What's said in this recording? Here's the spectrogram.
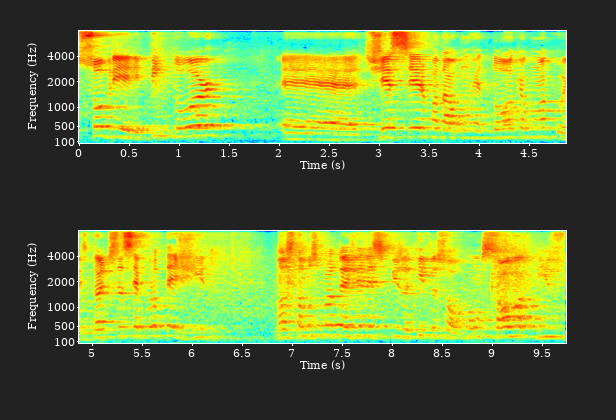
sobre ele pintor, é, gesseiro para dar algum retoque, alguma coisa. Então ele precisa ser protegido. Nós estamos protegendo esse piso aqui, pessoal, com salva-piso.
